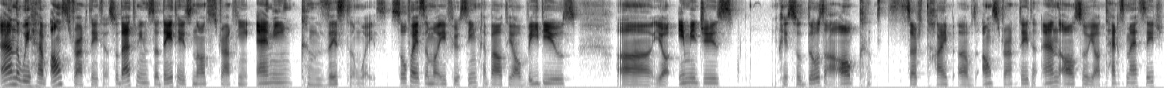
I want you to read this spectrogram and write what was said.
And we have unstructured data. So that means the data is not structured in any consistent ways. So for example, if you think about your videos, uh, your images, okay, so those are all such type of unstructured data and also your text message,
